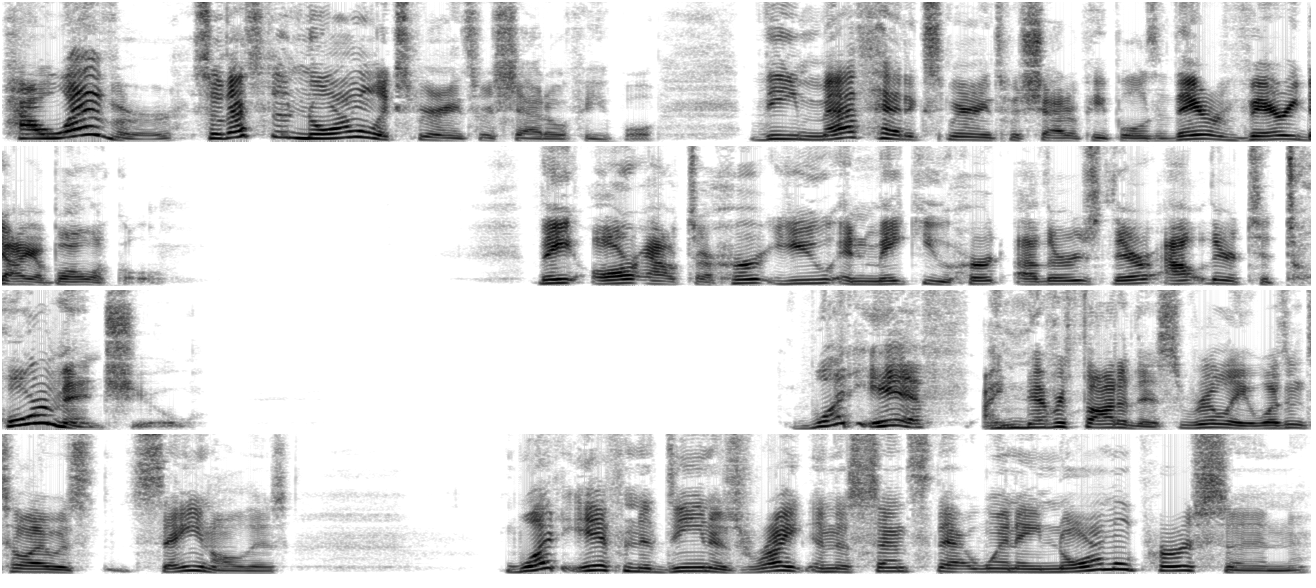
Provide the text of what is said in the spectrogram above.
However, so that's the normal experience with shadow people. The meth head experience with shadow people is they're very diabolical. They are out to hurt you and make you hurt others. They're out there to torment you. What if, I never thought of this, really, it wasn't until I was saying all this. What if Nadine is right in the sense that when a normal person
